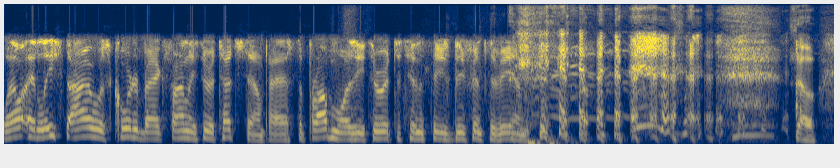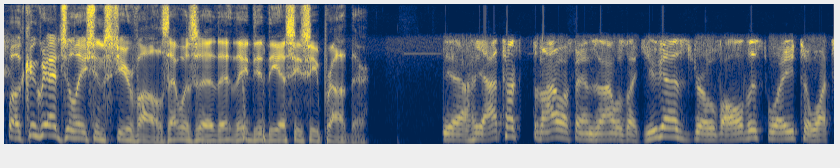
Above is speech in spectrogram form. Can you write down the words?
Well, at least Iowa's quarterback finally threw a touchdown pass. The problem was he threw it to Tennessee's defensive end. so, well, congratulations to your Vols. That was uh, they, they did the SEC proud there. Yeah, yeah. I talked to some Iowa fans, and I was like, "You guys drove all this way to watch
